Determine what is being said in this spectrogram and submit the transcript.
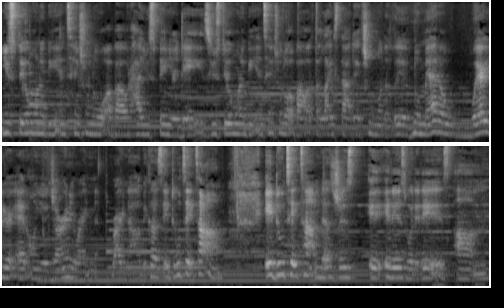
You still want to be intentional about how you spend your days. You still want to be intentional about the lifestyle that you want to live, no matter where you're at on your journey right now, right now because it do take time. It do take time. That's just it, it is what it is. Um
